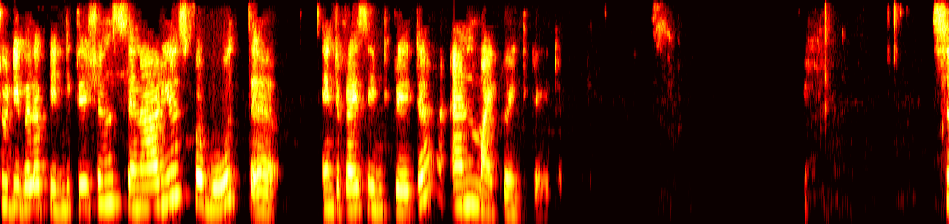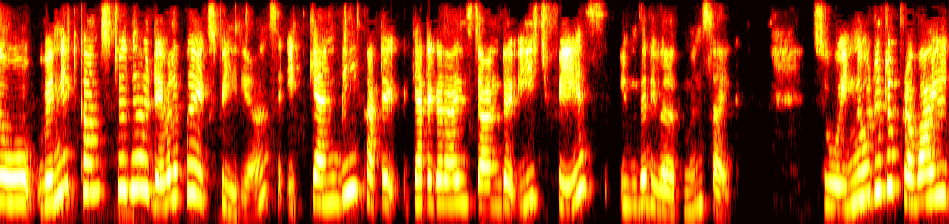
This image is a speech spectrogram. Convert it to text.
to develop integration scenarios for both uh, enterprise integrator and micro integrator. So when it comes to the developer experience, it can be categorized under each phase in the development cycle. So in order to provide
